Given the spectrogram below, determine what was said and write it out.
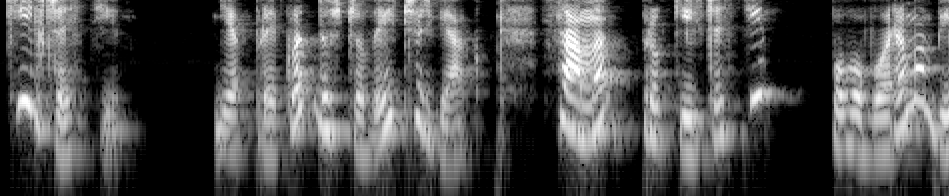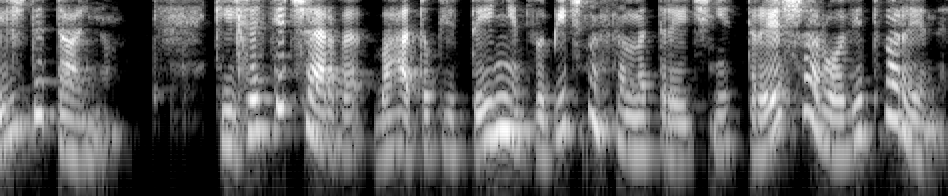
кільчасті, як приклад, дощовий черв'як. Саме про кільчасті поговоримо більш детально. Кільчасті черви багатоклітинні, двобічно симетричні, тришарові тварини,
